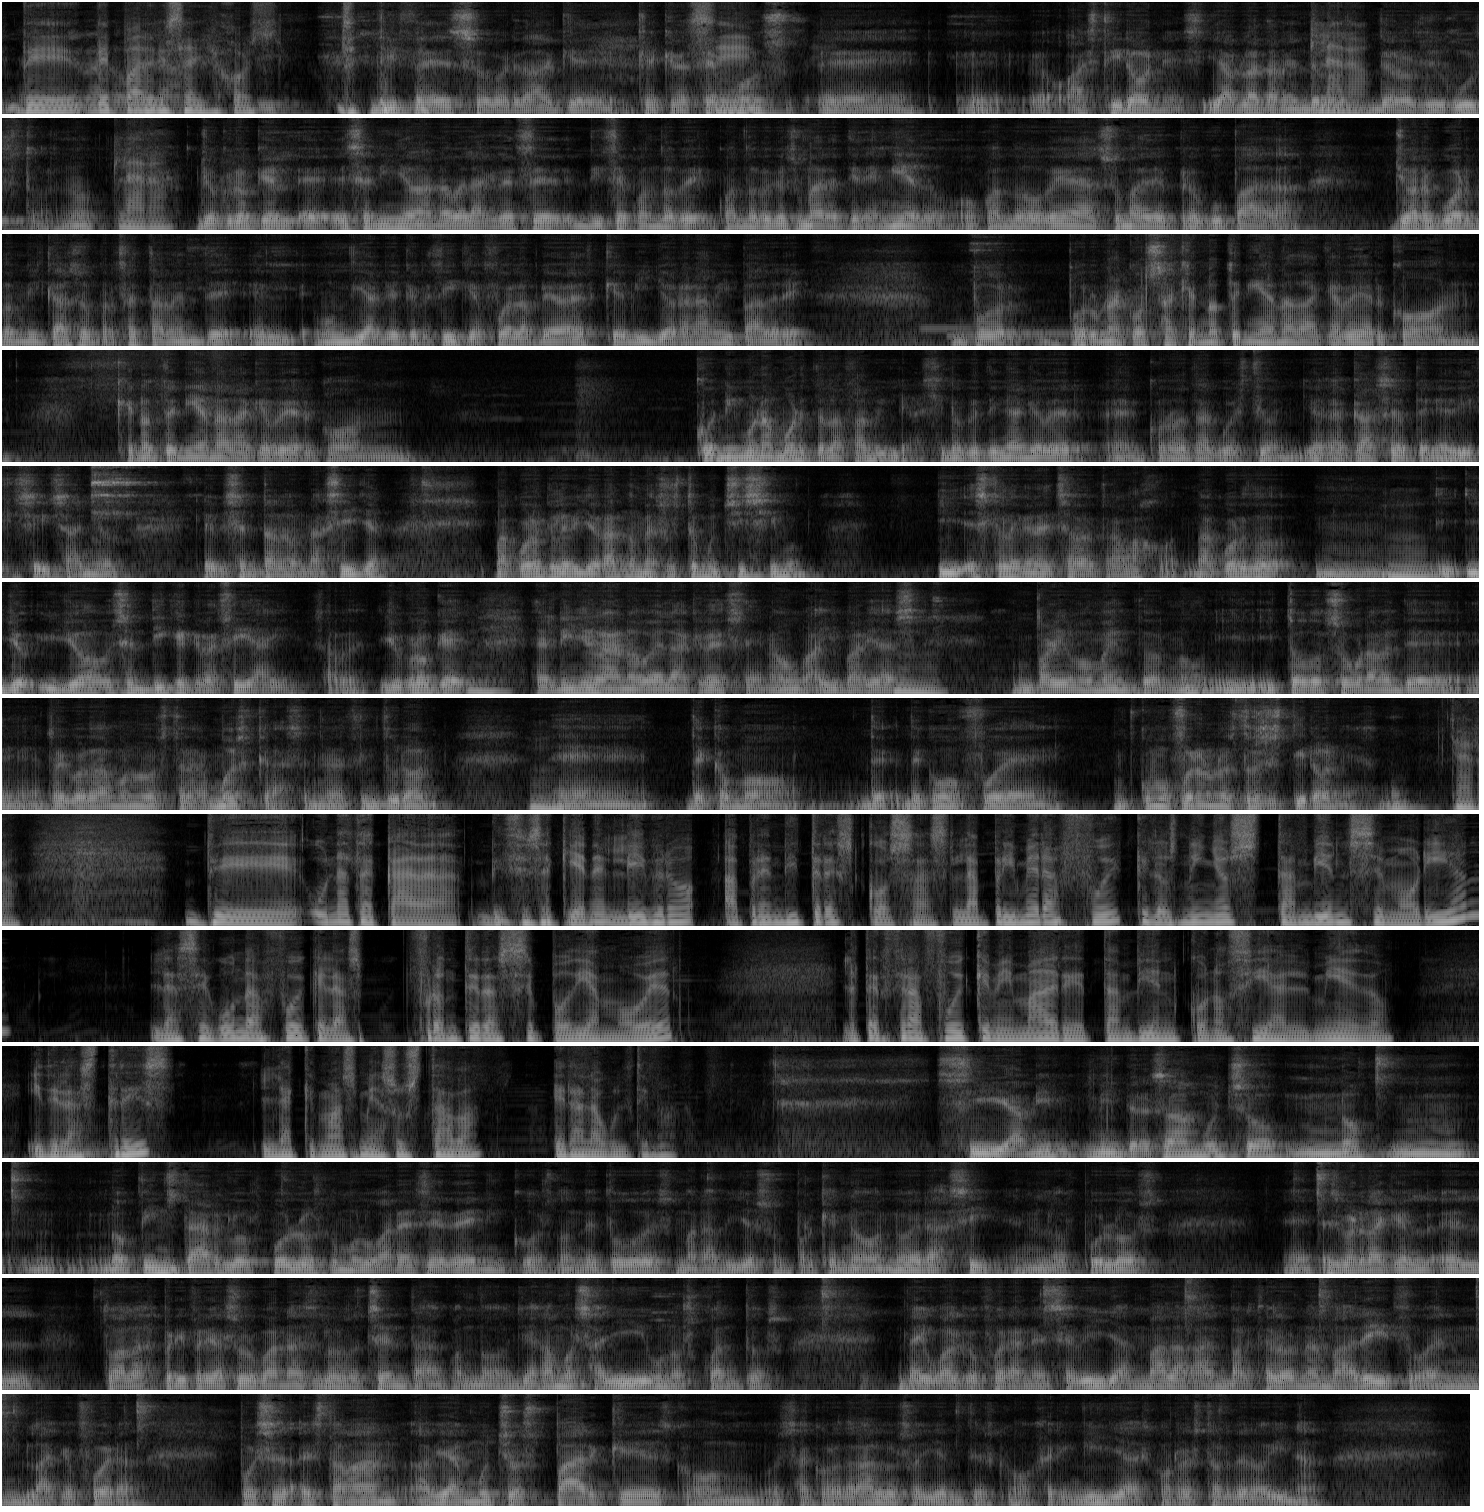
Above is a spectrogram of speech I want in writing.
De, de padres a hijos. Dice eso, ¿verdad? Que, que crecemos eh, eh, a estirones y habla también de, Claro. los, de los disgustos, ¿no? Claro. Yo creo que el- ese niño de la novela crece, dice cuando ve, cuando ve que su madre tiene miedo o cuando ve a su madre preocupada. Yo recuerdo en mi caso perfectamente el- un día que crecí, que fue la primera vez que vi llorar a mi padre por, por una cosa que no tenía nada que ver con que no tenía nada que ver con con ninguna muerte en la familia, sino que tenía que ver eh, con otra cuestión. Llegué a casa, yo tenía 16 años, le vi sentado en una silla. Me acuerdo que le vi llorando, me asusté muchísimo y es que le habían echado el trabajo. Me acuerdo, mm, y, y yo, y yo sentí que crecía ahí, ¿sabes? Yo creo que el niño de la novela crece, ¿no? Hay varias, varios momentos, ¿no? Y, y todos seguramente eh, recordamos nuestras muescas en el cinturón eh, de cómo, de, de cómo fue, cómo fueron nuestros estirones, ¿no? Claro. De una tacada, dices aquí en el libro, aprendí tres cosas. La primera fue que los niños también se morían. La segunda fue que las fronteras se podían mover. La tercera fue que mi madre también conocía el miedo. Y de las tres, la que más me asustaba era la última. Sí, a mí me interesaba mucho no, mm, no pintar los pueblos como lugares edénicos donde todo es maravilloso, porque no, no era así. En los pueblos, eh, es verdad que el- todas las periferias urbanas de los 80, cuando llegamos allí unos cuantos, da igual que fueran en Sevilla, en Málaga, en Barcelona, en Madrid o en la que fuera, pues estaban, había muchos parques, con, se acordarán los oyentes, con jeringuillas, con restos de heroína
